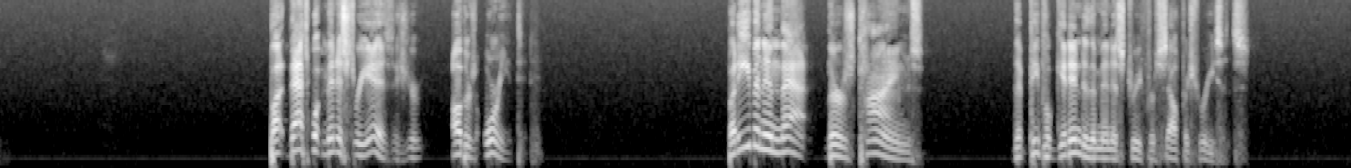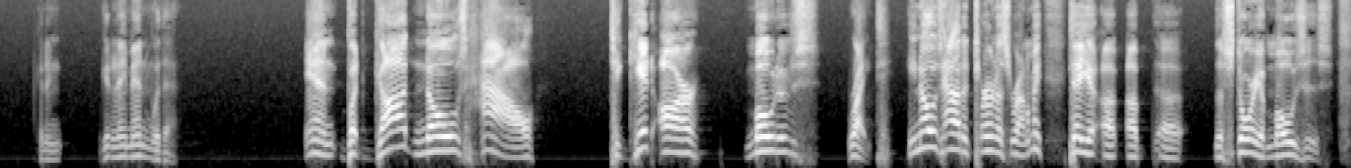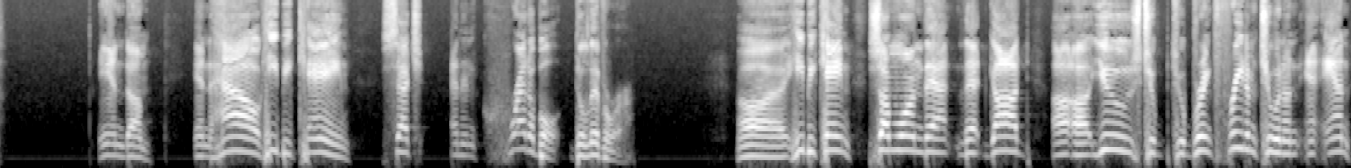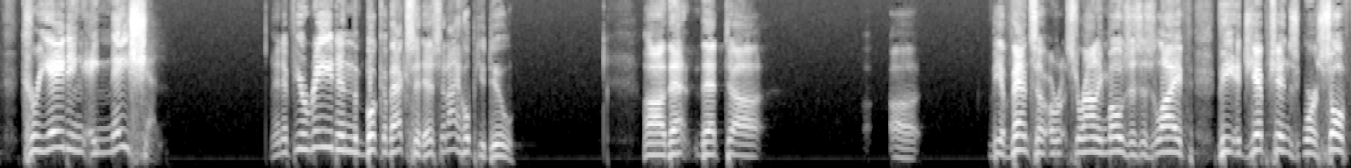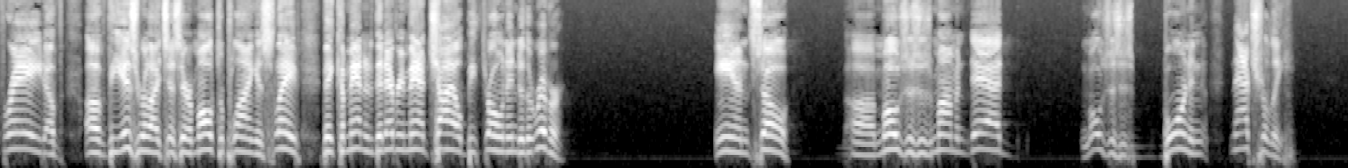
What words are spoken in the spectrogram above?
But that's what ministry is, is you're others oriented. But even in that, there's times that people get into the ministry for selfish reasons. Can I get an amen with that? And but God knows how to get our motives right. He knows how to turn us around. Let me tell you a, uh, uh, the story of Moses and um, and how he became such an incredible deliverer. Uh, he became someone that that God uh, uh, used to to bring freedom to an and creating a nation. And if you read in the book of Exodus, and I hope you do, uh, that that uh, the events surrounding Moses' life, the Egyptians were so afraid of, of the Israelites as they're multiplying as slaves, they commanded that every man child be thrown into the river. And so uh, Moses' mom and dad, Moses is born and naturally,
